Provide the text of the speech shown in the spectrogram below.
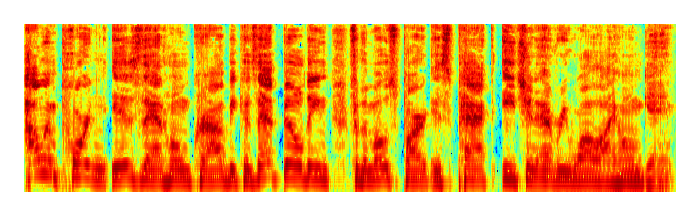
how important is that home crowd because that building for the most part is packed each and every walleye home game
